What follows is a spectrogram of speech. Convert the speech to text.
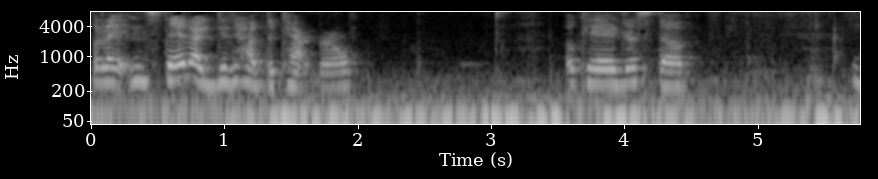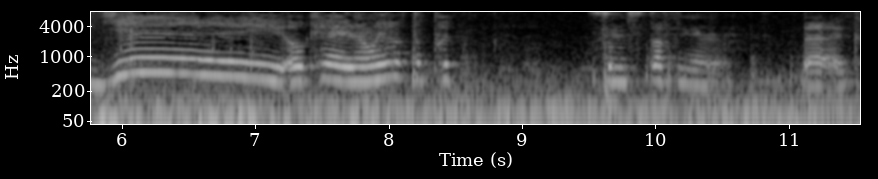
but I instead I did have the cat girl. Okay, just up. Yay! Okay, now we have to put some stuff in your bag.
